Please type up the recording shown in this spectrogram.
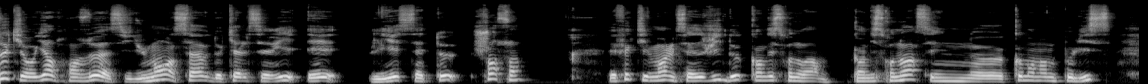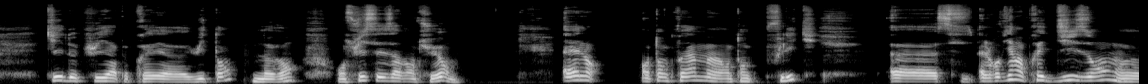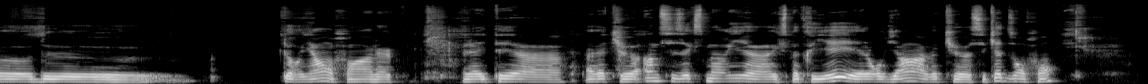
Ceux qui regardent France 2 assidûment savent de quelle série est liée cette chanson. Effectivement, il s'agit de Candice Renoir. Candice Renoir, c'est une euh, commandante de police qui, depuis à peu près 8 euh, ans, 9 ans, on suit ses aventures. Elle, en tant que femme, en tant que flic, euh, elle revient après 10 ans de de rien. Enfin, elle a elle a été euh, avec euh, un de ses ex-maris euh, expatriés et elle revient avec ses quatre enfants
